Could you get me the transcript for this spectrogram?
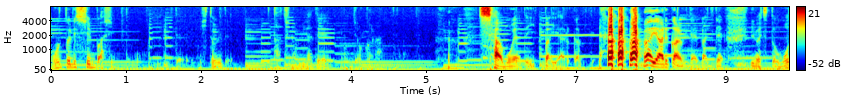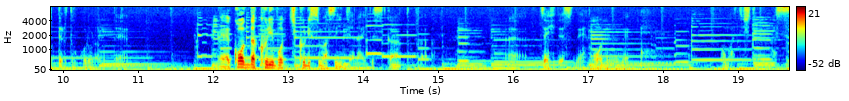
本当に新橋っても行って一人で立ち飲み屋で飲んじゃおうかなって シャモ屋で一杯やるかみたいなやるからみたいな感じで今ちょっと思ってるところなので、えー、こんなクリぼっちクリスマスいいんじゃないですかとか、えー、ぜひですねおぬめお待ちしております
